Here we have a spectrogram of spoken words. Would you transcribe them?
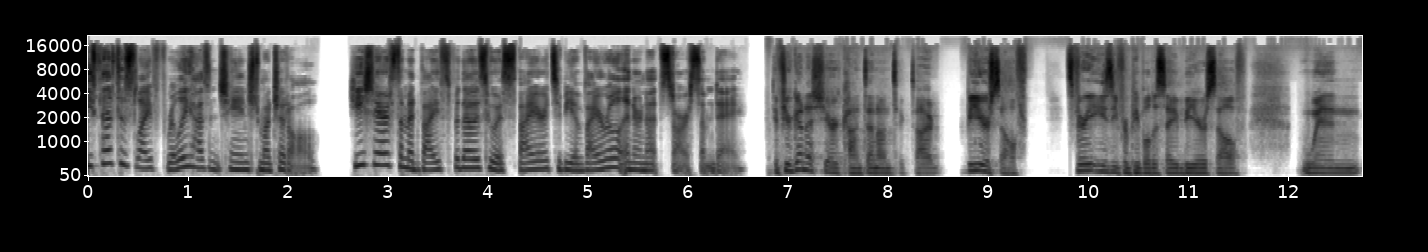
he says his life really hasn't changed much at all. He shares some advice for those who aspire to be a viral internet star someday. If you're going to share content on TikTok, be yourself. It's very easy for people to say be yourself when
